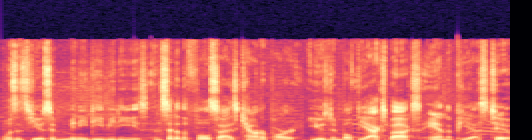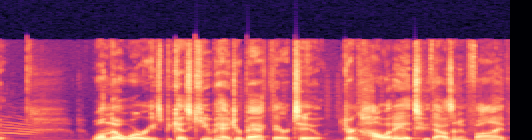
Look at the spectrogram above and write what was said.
was its use of mini DVDs instead of the full-size counterpart used in both the Xbox and the PS2. Well, no worries, because Qoob had your back there too. During holiday of 2005,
